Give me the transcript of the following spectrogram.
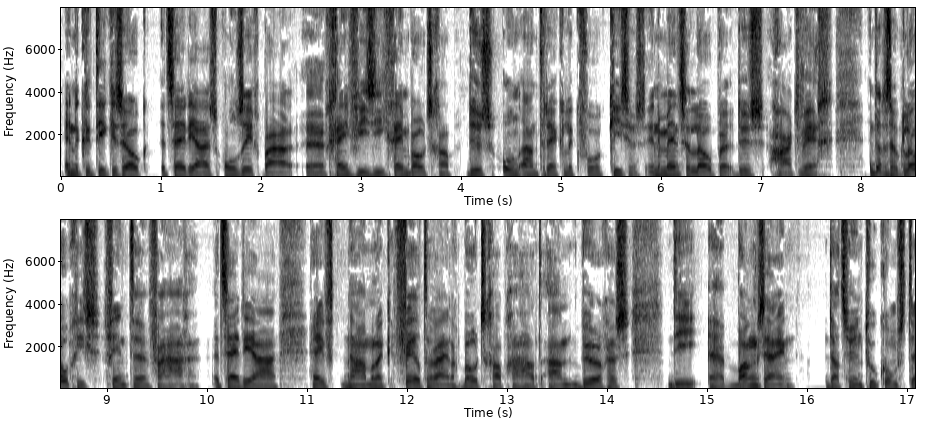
En de kritiek is ook, het CDA is onzichtbaar, eh, geen visie, geen boodschap. Dus onaantrekkelijk voor kiezers. En de mensen lopen dus hard weg. En dat is ook logisch, vindt eh, Verhagen. Het CDA heeft namelijk veel te weinig boodschap gehad aan burgers... die eh, bang zijn dat ze hun toekomst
